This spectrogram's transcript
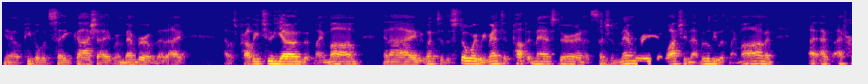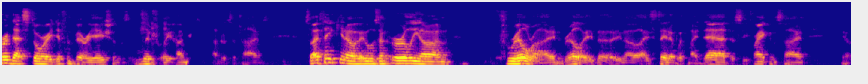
you know, people would say, "Gosh, I remember that I, I was probably too young, but my mom and I, we went to the store, we rented Puppet Master, and it's such a mm-hmm. memory of watching that movie with my mom." And I've, I've heard that story, different variations, literally hundreds and hundreds of times. So I think, you know, it was an early on thrill ride, really. The, you know, I stayed up with my dad to see Frankenstein you know,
